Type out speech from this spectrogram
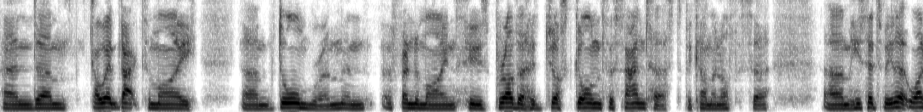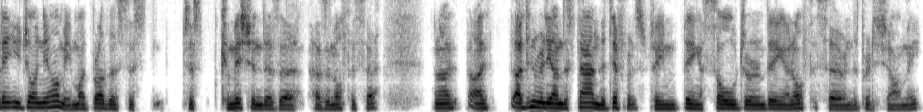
And um, I went back to my um, dorm room and a friend of mine whose brother had just gone to Sandhurst to become an officer. Um, he said to me, look, why don't you join the army? My brother's just, just commissioned as a, as an officer. And I, I, I didn't really understand the difference between being a soldier and being an officer in the British Army.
